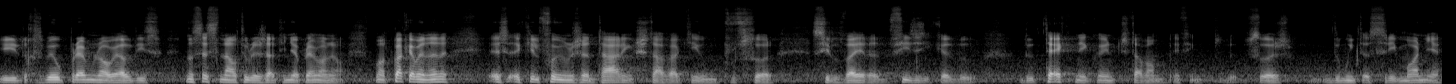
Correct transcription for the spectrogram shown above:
e recebeu o prémio Nobel disso. Não sei se na altura já tinha prémio ou não. Bom, de qualquer maneira, aquilo foi um jantar em que estava aqui um professor Silveira de Física do, do técnico, que estavam, enfim, pessoas de muita cerimónia,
